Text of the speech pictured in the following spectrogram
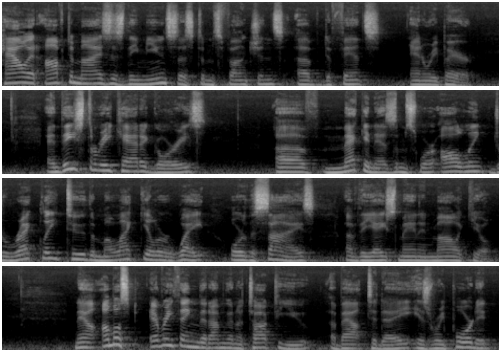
how it optimizes the immune system's functions of defense and repair. And these three categories of mechanisms were all linked directly to the molecular weight or the size of the acemannan molecule. Now, almost everything that I'm going to talk to you about today is reported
